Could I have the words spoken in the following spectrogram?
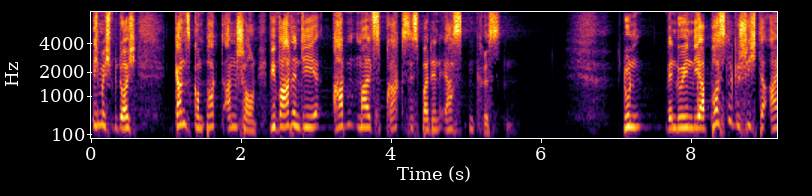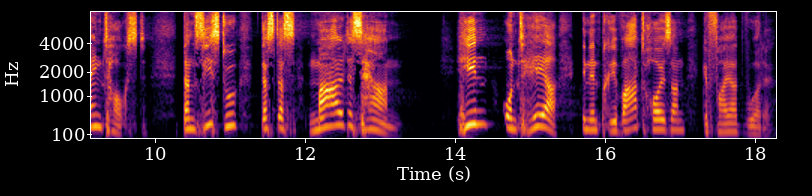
Ich möchte mit euch ganz kompakt anschauen, wie war denn die Abendmahlspraxis bei den ersten Christen? Nun, wenn du in die Apostelgeschichte eintauchst, dann siehst du, dass das Mahl des Herrn hin und her in den Privathäusern gefeiert wurde.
